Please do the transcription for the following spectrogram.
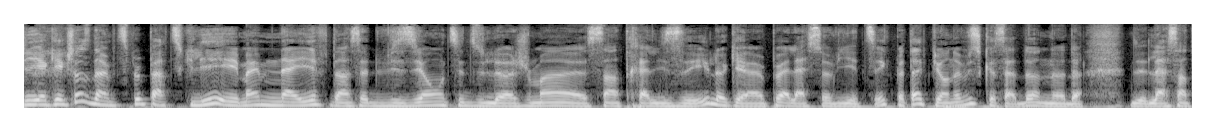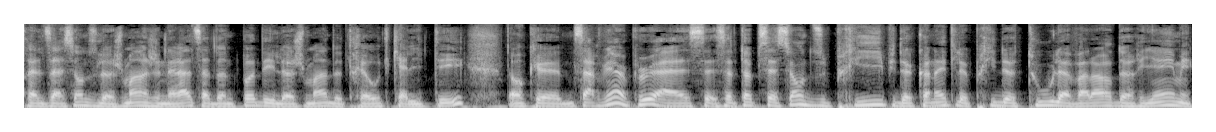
Il y a quelque chose d'un petit peu particulier et même naïf dans cette vision tu sais, du logement euh, centralisé, là, qui est un peu à la soviétique peut-être. Puis on a vu ce que ça donne, là, de, de la centralisation du logement en général. Ça donne pas des logements de très haute qualité. Donc euh, ça revient un peu à ce- cette obsession du prix, puis de connaître le prix de tout, la valeur de rien. Mais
